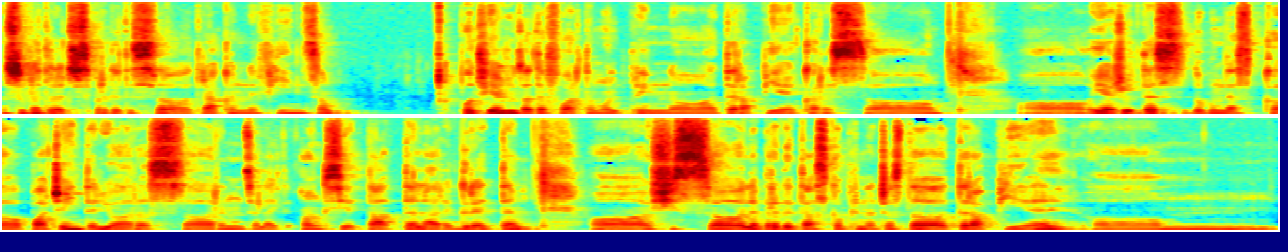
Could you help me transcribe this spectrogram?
sufletele ce se pregătesc să treacă în neființă pot fi ajutate foarte mult prin uh, terapie care să uh, îi ajute să dobândească pace interioară, să renunțe la anxietate, la regrete uh, și să le pregătească prin această terapie um,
